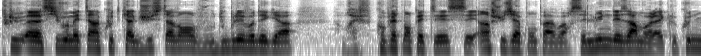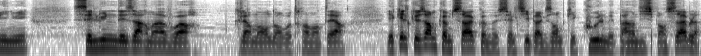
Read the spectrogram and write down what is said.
Plus, euh, si vous mettez un coup de cac juste avant, vous doublez vos dégâts. Bref, complètement pété, c'est un fusil à pompe à avoir, c'est l'une des armes, voilà, avec le coup de minuit, c'est l'une des armes à avoir, clairement, dans votre inventaire. Il y a quelques armes comme ça, comme celle-ci par exemple, qui est cool, mais pas indispensable.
